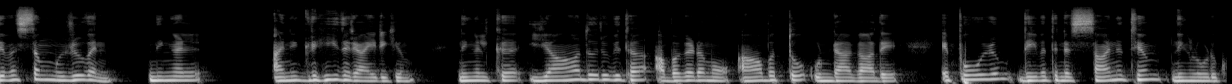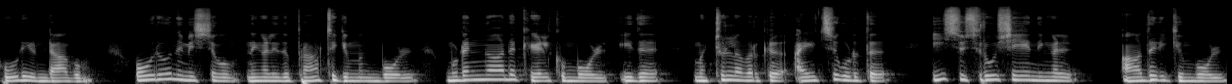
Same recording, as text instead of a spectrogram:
ദിവസം മുഴുവൻ നിങ്ങൾ അനുഗ്രഹീതരായിരിക്കും. നിങ്ങൾക്ക് യാതൊരുവിധ അപകടമോ ആപത്തോ ഉണ്ടാകാതെ എപ്പോഴും ദൈവത്തിന്റെ സാന്നിധ്യം നിങ്ങളോട് കൂടെ ഉണ്ടാകും. ഓരോ നിമിഷവും നിങ്ങൾ ഇത് പ്രാർത്ഥിക്കുമ്പോൾ മുടങ്ങാതെ കേൾക്കുമ്പോൾ ഇത് മറ്റുള്ളവർക്ക് അയച്ചു കൊടുത്ത് ഈ ശുശ്രൂഷയെ നിങ്ങൾ ആദരിക്കുമ്പോൾ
